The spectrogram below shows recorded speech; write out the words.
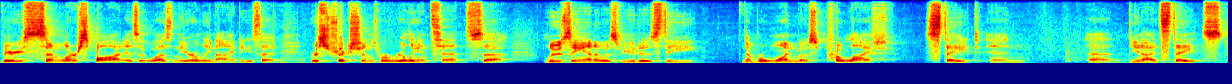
very similar spot as it was in the early 90s, that restrictions were really intense. Uh, Louisiana was viewed as the number one most pro-life state in uh, the United States.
